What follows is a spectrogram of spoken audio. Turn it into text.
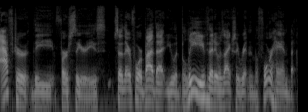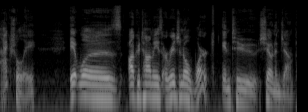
after the first series, so therefore by that you would believe that it was actually written beforehand, but actually it was Akutami's original work into Shonen Jump.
